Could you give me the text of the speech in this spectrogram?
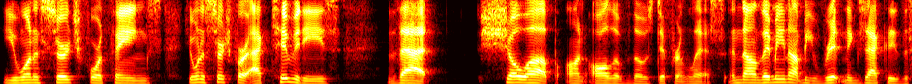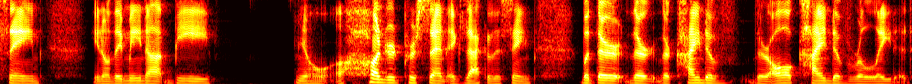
You want to search for things, you want to search for activities that show up on all of those different lists. And now they may not be written exactly the same, you know, they may not be you know a hundred percent exactly the same but they're they're they're kind of they're all kind of related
